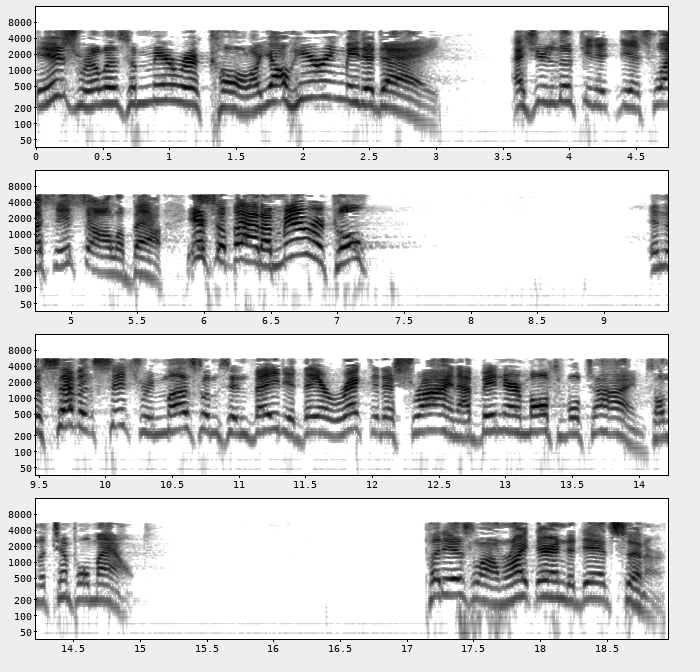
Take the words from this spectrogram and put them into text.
Israel is a miracle. Are y'all hearing me today? As you're looking at this, what's this all about? It's about a miracle. In the 7th century, Muslims invaded. They erected a shrine. I've been there multiple times on the Temple Mount. Put Islam right there in the dead center.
